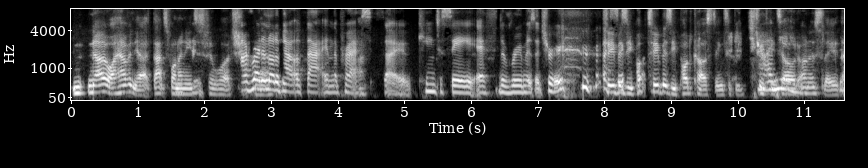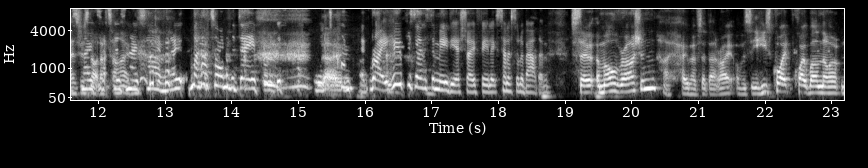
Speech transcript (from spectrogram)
No, I haven't yet. That's one I need to still watch. I've read yeah. a lot about that in the press, so keen to see if the rumors are true. too busy, po- too busy podcasting to be truth be told. Honestly, there's, there's just no not enough time. There's no time. No, not time of the day for this no. content. Right? Who presents the media show? Felix, tell us all about them. So Amol Rajan, I hope I've said that right. Obviously, he's quite quite well known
